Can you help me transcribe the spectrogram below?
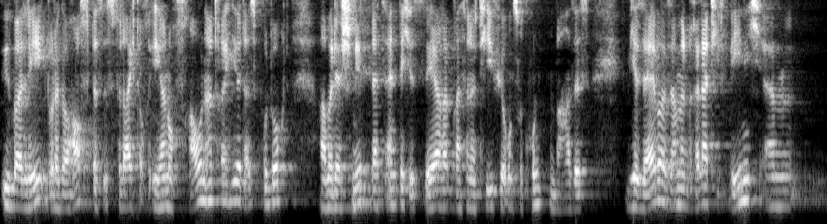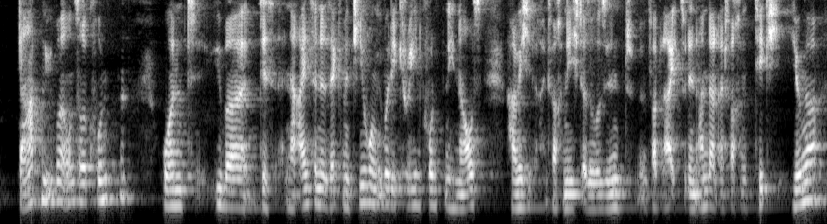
überlegt oder gehofft, dass es vielleicht auch eher noch Frauen attrahiert als Produkt. Aber der Schnitt letztendlich ist sehr repräsentativ für unsere Kundenbasis. Wir selber sammeln relativ wenig ähm, Daten über unsere Kunden und über das, eine einzelne Segmentierung über die Green-Kunden hinaus habe ich einfach nicht. Also sind im Vergleich zu den anderen einfach ein Tick jünger.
